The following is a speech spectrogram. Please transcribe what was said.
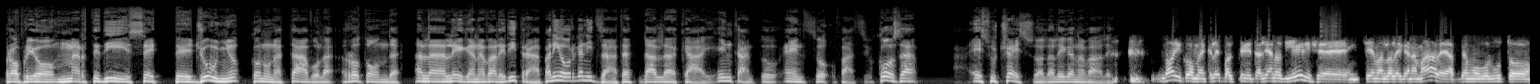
proprio martedì 7 giugno con una tavola rotonda alla Lega Navale di Trapani organizzata dal CAI. Intanto Enzo Fazio, cosa è successo alla Lega Navale? Noi come Club Alpino Italiano di Erice, insieme alla Lega Navale, abbiamo voluto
